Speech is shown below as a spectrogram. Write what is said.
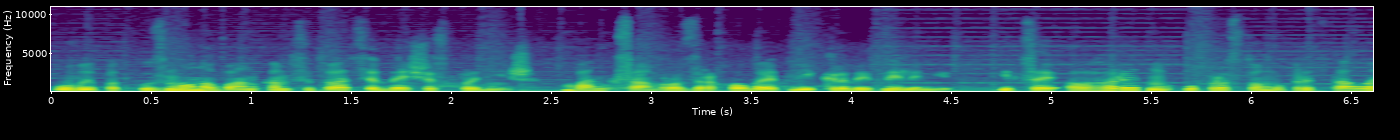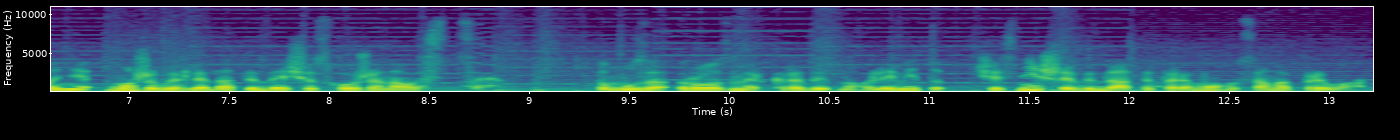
У випадку з Монобанком ситуація дещо складніша. Банк сам розраховує твій кредитний ліміт, і цей алгоритм у простому представленні може виглядати дещо схоже на ось це. Тому за розмір кредитного ліміту чесніше віддати перемогу саме привату.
